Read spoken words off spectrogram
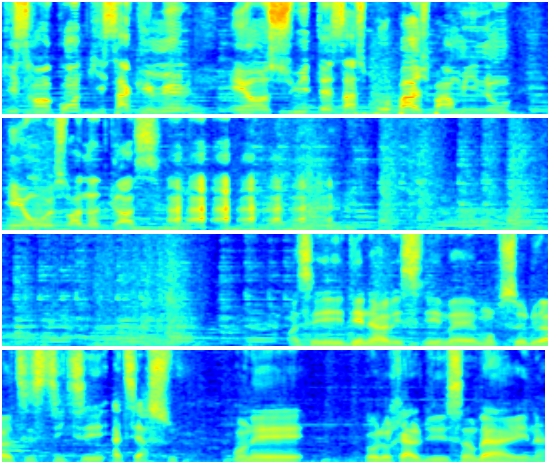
qui se rencontre, qui s'accumule et ensuite ça se propage parmi nous et on reçoit notre grâce. Moi, c'est Dénar Leslie, mais mon pseudo artistique, c'est Atiassou. On est au local du Samba Arena.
